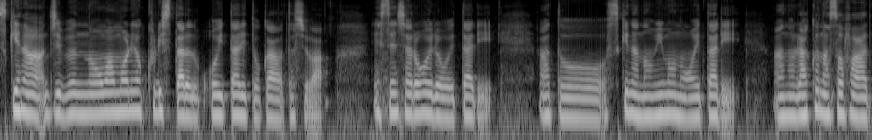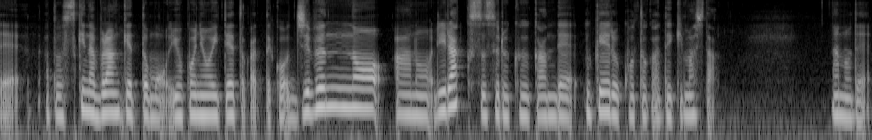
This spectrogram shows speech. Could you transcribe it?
好きな自分のお守りのクリスタルを置いたりとか私はエッセンシャルオイルを置いたりあと好きな飲み物を置いたりあの楽なソファーであと好きなブランケットも横に置いてとかってこう自分のあのリラックスする空間で受けることができましたなので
